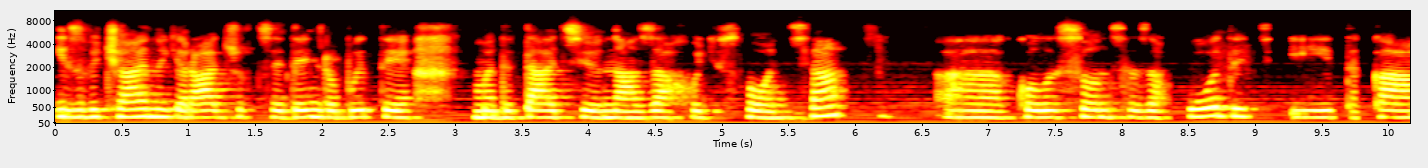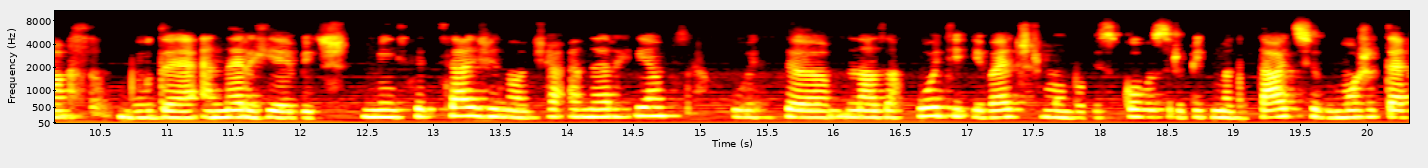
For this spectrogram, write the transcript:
І, звичайно, я раджу в цей день робити медитацію на заході сонця, коли сонце заходить, і така буде енергія більш місяця, жіноча енергія. Ось е, на заході і вечором обов'язково зробіть медитацію. Ви можете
